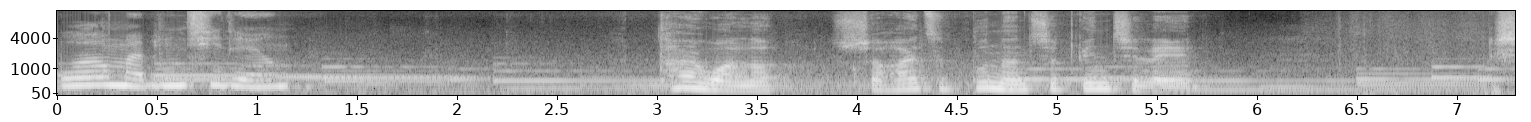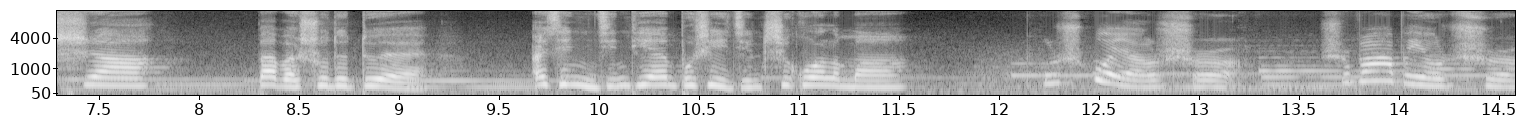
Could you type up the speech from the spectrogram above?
我要买冰淇淋。太晚了，小孩子不能吃冰淇淋。是啊，爸爸说的对，而且你今天不是已经吃过了吗？不是我要吃，是爸爸要吃。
